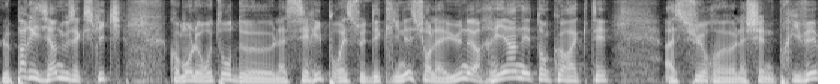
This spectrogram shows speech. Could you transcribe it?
le Parisien nous explique comment le retour de la série pourrait se décliner sur la une. Rien n'est encore acté, assure la chaîne privée.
